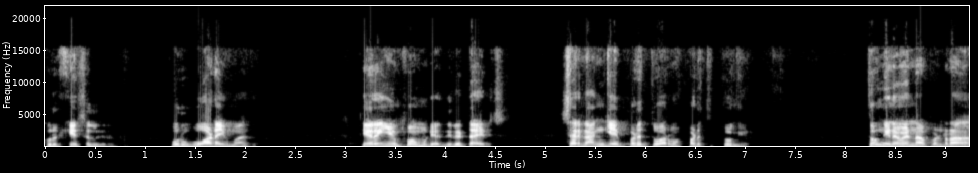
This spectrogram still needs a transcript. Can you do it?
குறுக்கே செல்கிறது. ஒரு ஓடை மாதிரி. இறங்கியும் போக முடியாது இருட்டாயிடுச்சு. சரி நான் அங்கேயே படுத்து ஓரமாக படுத்து தூங்கிடும். தூங்கினவன் என்ன பண்ணுறான்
